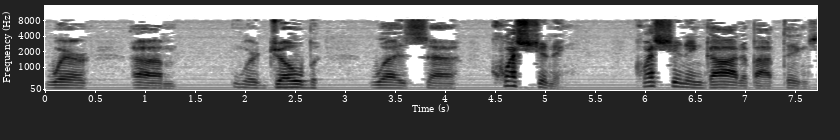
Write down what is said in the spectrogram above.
where um, where Job was uh, questioning questioning God about things,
